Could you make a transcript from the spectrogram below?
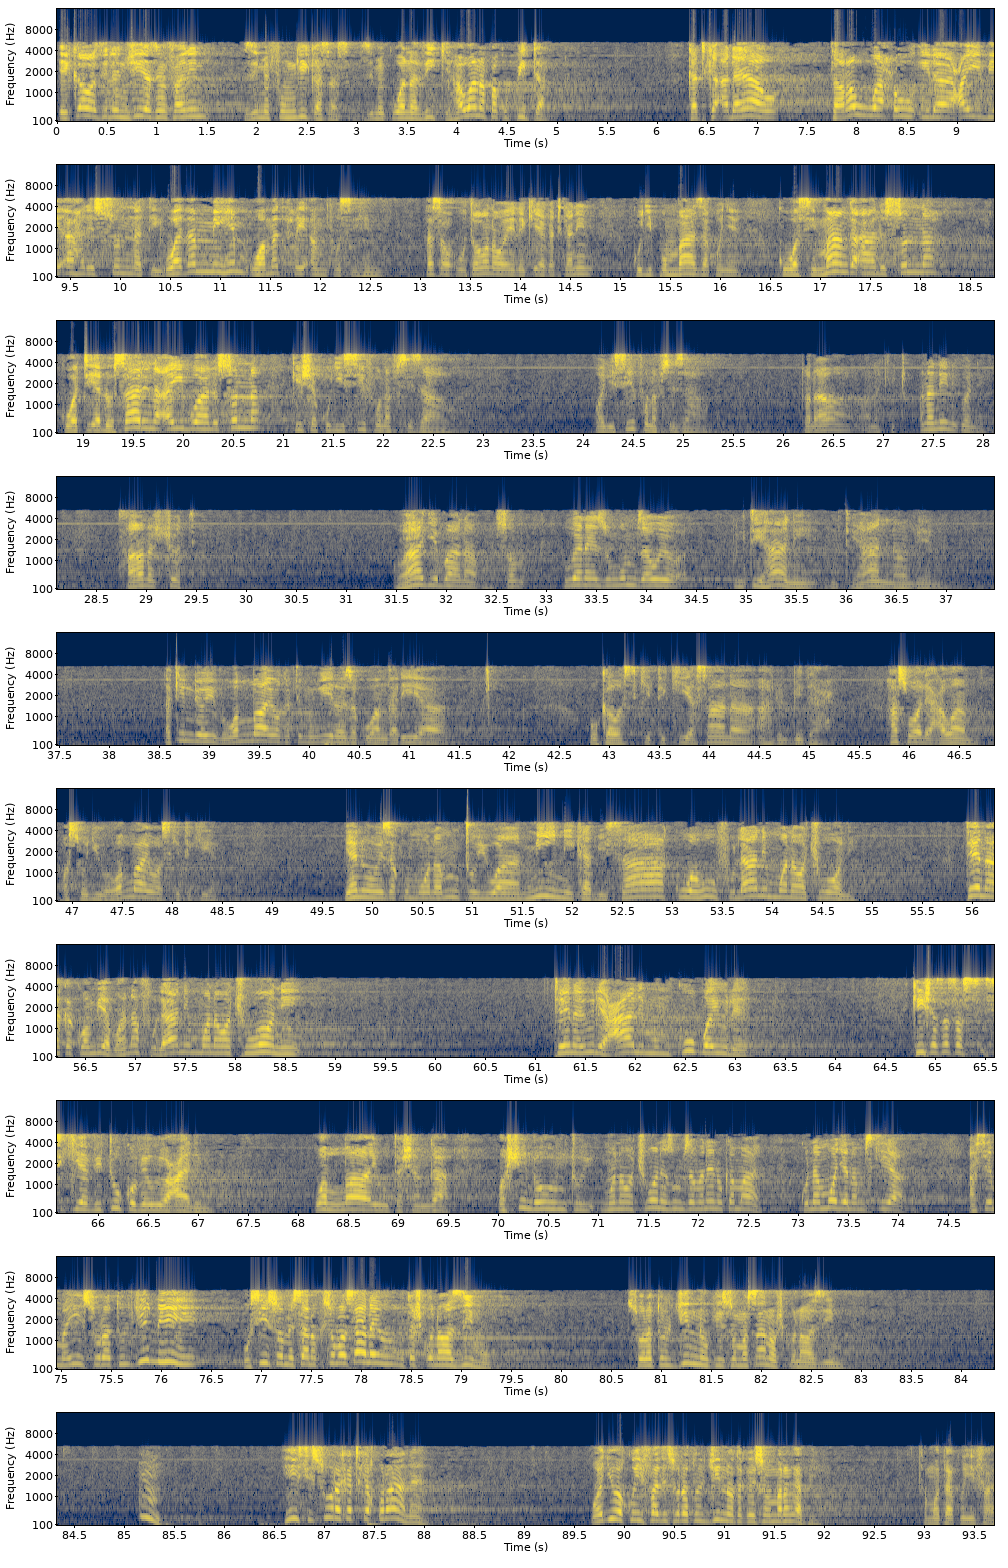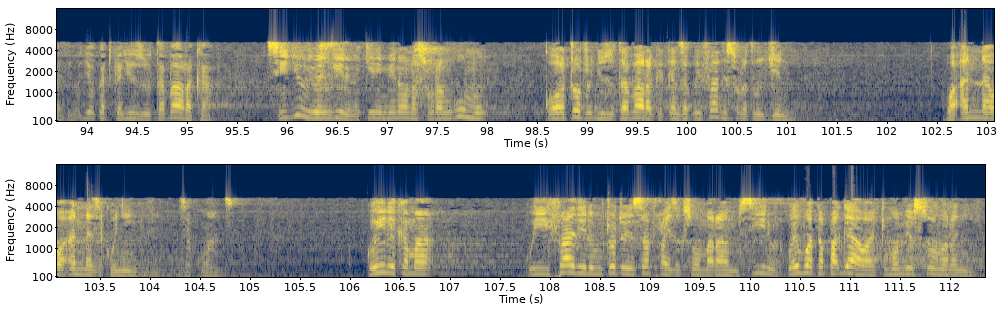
Ikawa zile njia zimefanya nini? Zimefungika sasa zimekuwa na dhiki hawana pa kupita. Katika ada yao tarawahu ila aibi ahli sunnati wa dhammihim wa madhi anfusihim. Sasa utaona waelekea katika nini? Kujipumbaza kwenye kuwasimanga ahli sunna kuwatia dosari na aibu ahli sunna kisha kujisifu nafsi zao. Wajisifu nafsi zao. Tuna wana kitu. Ana nini kwani? Hawana chochote. Waje bwana hapa. So huyo anayezungumza huyo mtihani mtihani nawaambieni. Lakini ndio hivyo. Wallahi wakati mwingine unaweza kuangalia ukawasikitikia sana ahlul bid'ah. Haswa wale awamu wasiojua. Wallahi wasikitikia yani waweza kumwona mtu yuamini kabisa kuwa huu fulani mwana wa chuoni. Tena akakwambia bwana fulani mwana wa chuoni. Tena yule alimu mkubwa yule. Kisha sasa sikia vituko vya huyo alimu. Wallahi utashangaa. Washindwa huyu mtu. Mwana wa chuoni azungumza maneno kama haya. Kuna mmoja namsikia asema hii suratul jini usisome sana. Ukisoma sana utashikwa na wazimu suratul jinn ukisoma sana ushikwa na wazimu. Hmm. hii si sura katika Qur'an eh? wajua kuhifadhi suratul jinn utakayosoma mara ngapi? Kama utaka kuhifadhi wajua katika juzu tabaraka sijui wengine lakini mimi naona sura ngumu kwa watoto. Juzu tabaraka kaanza kuhifadhi suratul jinn. Wa anna wa anna ziko nyingi za kwanza kwa ile kama kuhifadhi ile mtoto ni safha hizo kusoma mara 50 kwa hivyo atapagawa tumwambie usome mara nyingi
